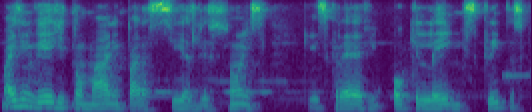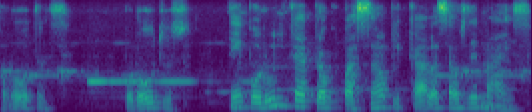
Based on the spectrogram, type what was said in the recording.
mas em vez de tomarem para si as lições que escrevem ou que leem escritas por outras, por outros, têm por única preocupação aplicá-las aos demais.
